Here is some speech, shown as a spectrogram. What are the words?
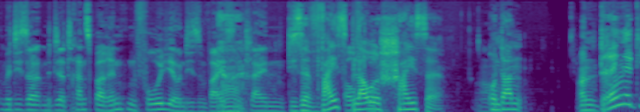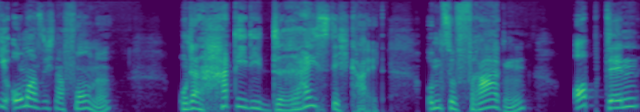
mit dieser mit der transparenten Folie und diesem weißen Ja. kleinen. Diese weiß-blaue. Scheiße. Oh. Und dann, und drängelt die Oma sich nach vorne und dann hat die die Dreistigkeit, um zu fragen, ob denn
